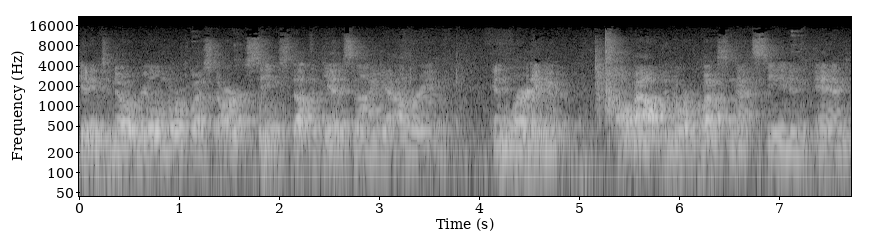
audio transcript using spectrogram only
getting to know real Northwest art, seeing stuff at the Edison Eye Gallery, and, and learning all about the Northwest and that scene. And, and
